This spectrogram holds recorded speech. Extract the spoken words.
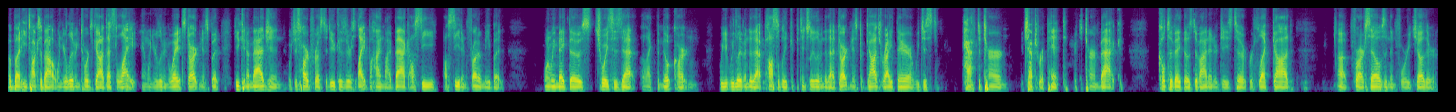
Uh, but he talks about when you're living towards God, that's light. And when you're living away, it's darkness. But if you can imagine, which is hard for us to do because there's light behind my back, I'll see, I'll see it in front of me. But when we make those choices that like the milk carton, we we live into that possibly could potentially live into that darkness but god's right there. We just have to turn we just have to repent we have to turn back cultivate those divine energies to reflect god uh, for ourselves and then for each other.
